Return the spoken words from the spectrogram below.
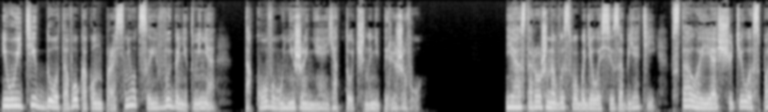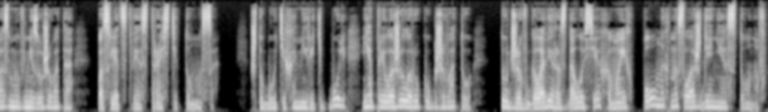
и уйти до того, как он проснется и выгонит меня. Такого унижения я точно не переживу. Я осторожно высвободилась из объятий, встала и ощутила спазмы внизу живота, последствия страсти Томаса. Чтобы утихомирить боль, я приложила руку к животу. Тут же в голове раздалось эхо моих полных наслаждения стонов.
